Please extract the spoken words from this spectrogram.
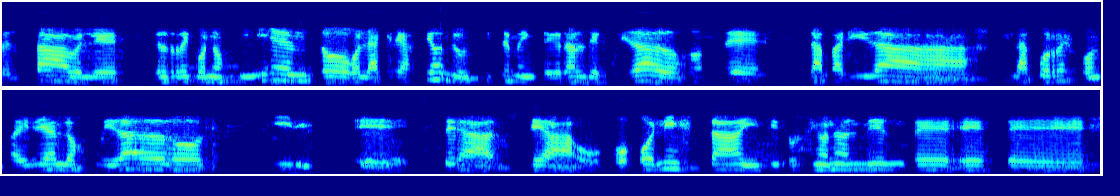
indispensable, el reconocimiento o la creación de un sistema integral de cuidados donde la paridad y la corresponsabilidad en los cuidados y eh, sea, sea honesta institucionalmente este,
